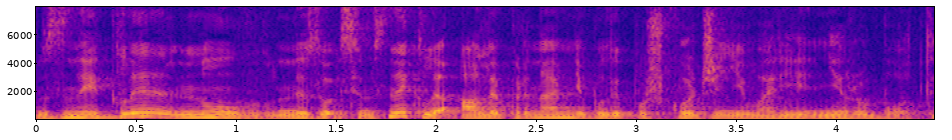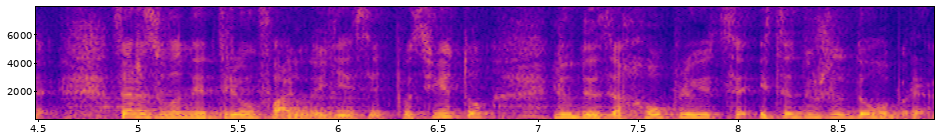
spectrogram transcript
зникли, ну не зовсім зникли, але принаймні були пошкоджені Маріїні роботи. Зараз вони тріумфально їздять по світу, люди захоплюються, і це дуже добре.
